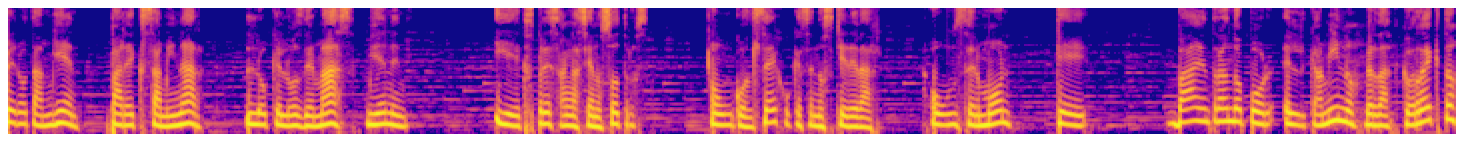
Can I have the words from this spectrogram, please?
pero también para examinar lo que los demás vienen y expresan hacia nosotros, o un consejo que se nos quiere dar, o un sermón que va entrando por el camino, ¿verdad? Correcto,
